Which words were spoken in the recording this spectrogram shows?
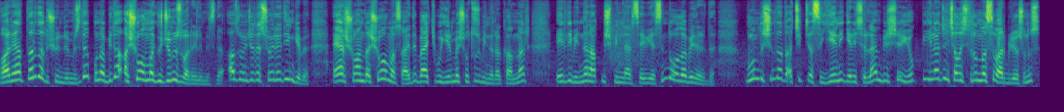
Varyantları da düşündüğümüzde buna bir de aşı olma gücümüz var elimizde. Az önce de söylediğim gibi eğer şu anda aşı olmasaydı belki bu 25-30 bin rakamlar 50 binler 60 binler seviyesinde olabilirdi. Bunun dışında da açıkçası yeni geliştirilen bir şey yok. Bir ilacın çalıştırılması var biliyorsunuz.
